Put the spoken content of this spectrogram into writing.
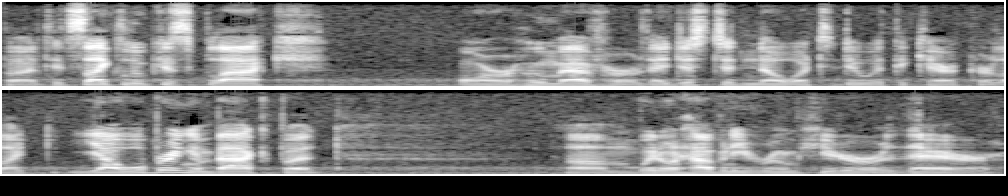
but it's like Lucas Black or whomever. They just didn't know what to do with the character. Like yeah we'll bring him back but um, we don't have any room here or there.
